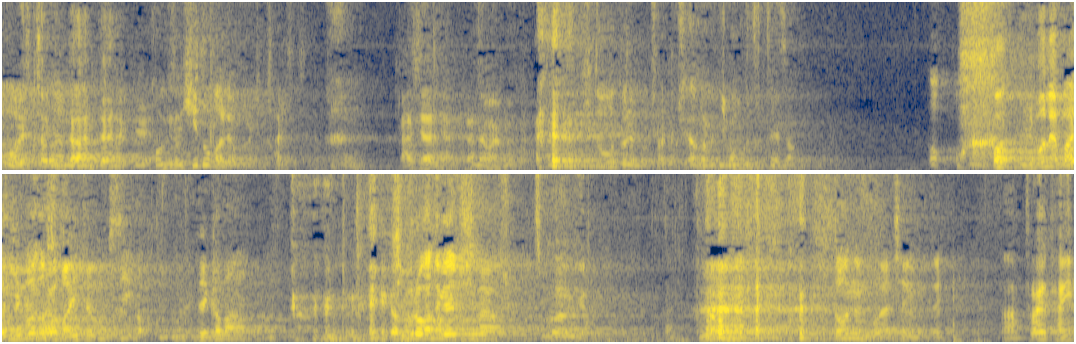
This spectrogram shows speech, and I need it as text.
좋아해 단단하게 거기서 희도가 랩을 좀 잘했었어가지고 아시안이 아니라. 나 말고? 희도도 랩을 잘했어 혹시나 그럼 이번 콘서트에서? 어? 어? 이번에 많이 이번 혹시 해주나요? 마이크 혹시 내 가방 집으로 가는 게 해주시나요? 집으로 하는 게? 너는 뭐야 무대? 난 프라이 타임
